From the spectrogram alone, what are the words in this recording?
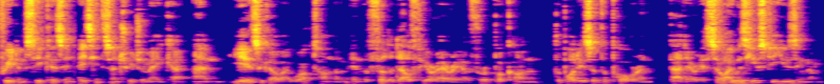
freedom seekers in 18th century Jamaica, and years ago I worked on them in the Philadelphia area for a book on the bodies of the poor in that area. So I was used to using them,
